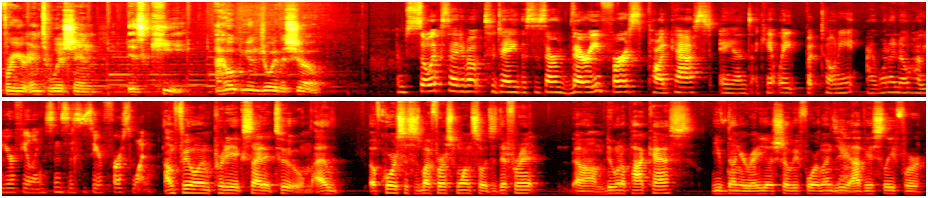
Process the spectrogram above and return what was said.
for your intuition is key. I hope you enjoy the show. I'm so excited about today. This is our very first podcast, and I can't wait. But, Tony, I want to know how you're feeling since this is your first one. I'm feeling pretty excited too. I, of course, this is my first one, so it's different um, doing a podcast You've done your radio show before, Lindsay, yeah. obviously, for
